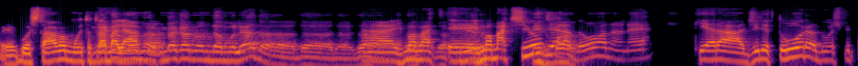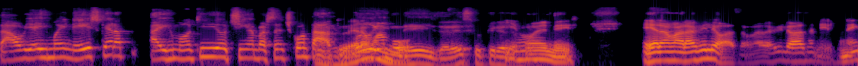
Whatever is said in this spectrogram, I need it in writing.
eu gostava muito, eu como trabalhava. É nome, como é que era o nome da mulher? Da, da, da, da a ah, irmã, da, da é, irmã Matilde irmã. era dona, né? Que era diretora do hospital, e a irmã Inês, que era a irmã que eu tinha bastante contato. Irmã era um amor. Inês, era isso que eu queria lembrar. Irmã Inês. Era maravilhosa, maravilhosa mesmo. Nem,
